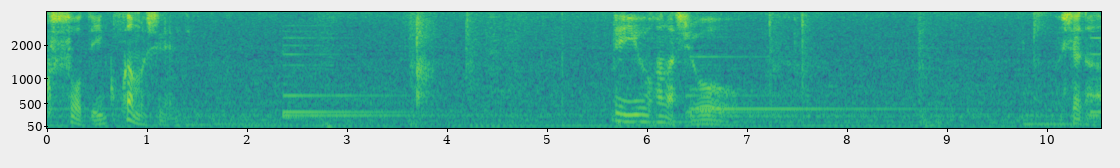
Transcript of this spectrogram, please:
クソって行くかもしれんっていう。っていう話をしてたな。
